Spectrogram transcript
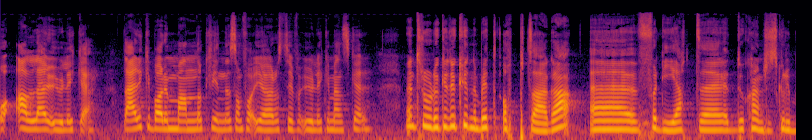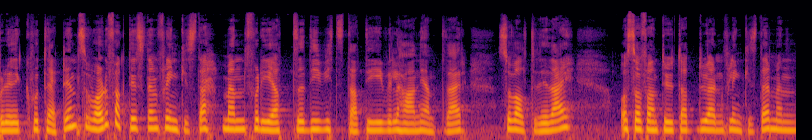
og alle er ulike. Det er ikke bare mann og kvinne som får, gjør oss til for ulike mennesker. Men tror du ikke du kunne blitt oppdaga eh, fordi at eh, du kanskje skulle bli kvotert inn? Så var du faktisk den flinkeste, men fordi at de visste at de ville ha en jente der, så valgte de deg. Og så fant de ut at du er den flinkeste, men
